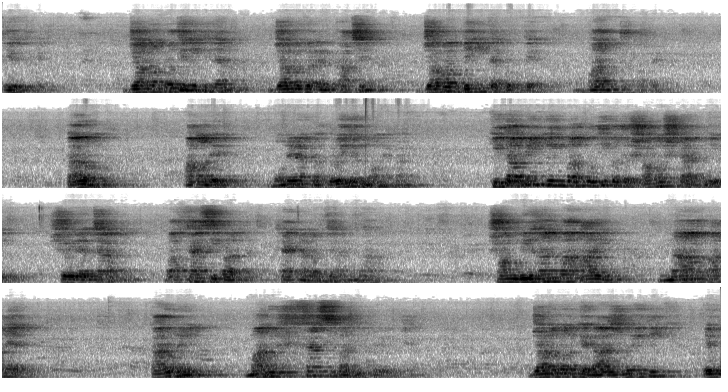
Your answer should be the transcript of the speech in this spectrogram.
ধীরে ধীরে। জনপ্রতিনিধিরা জনগণের কাছে জবাবদিহিতা করতে বাধ্য হবে। কারণ আমাদের মনে রাখা প্রয়োজন মনে হয় কিতাবি কিংবা পুঁথিগত সংস্কার দিয়ে স্বৈরাচার বা ফ্যাসিবাদ ঠেকানো যায় না সংবিধান বা আইন না মানের কারণে মানুষ ফ্যাসিবাদী হয়ে ওঠে। জনগণকে রাজনৈতিক এবং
